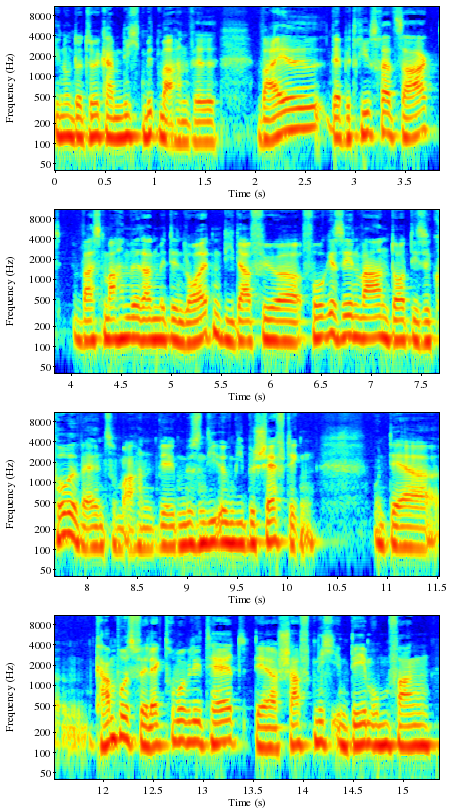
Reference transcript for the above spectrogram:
in Untertürkheim nicht mitmachen will, weil der Betriebsrat sagt, was machen wir dann mit den Leuten, die dafür vorgesehen waren, dort diese Kurbelwellen zu machen? Wir müssen die irgendwie beschäftigen. Und der Campus für Elektromobilität, der schafft nicht in dem Umfang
